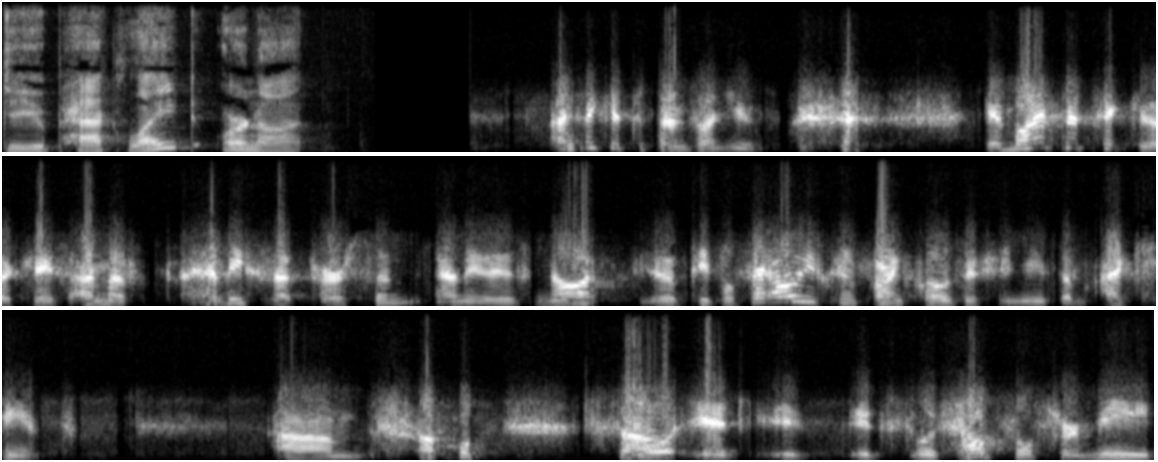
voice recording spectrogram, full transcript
Do you pack light or not? I think it depends on you. in my particular case, I'm a heavy set person, and it is not. You know, people say, "Oh, you can find clothes if you need them." I can't. Um, so, so it, it it was helpful for me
